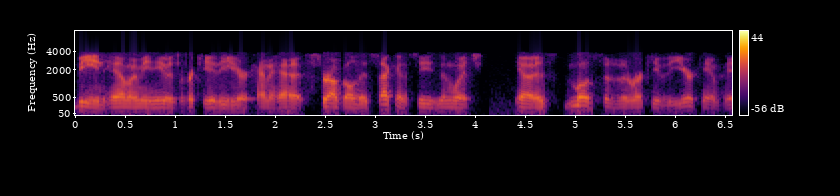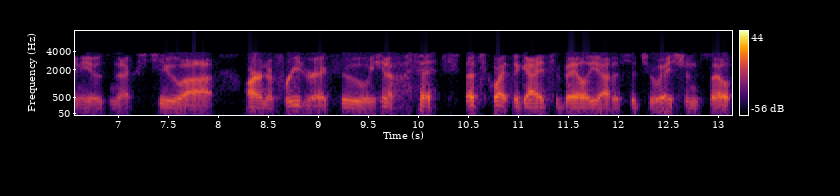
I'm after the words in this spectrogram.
being him. I mean, he was rookie of the year, kind of had struggled his second season, which you know is most of the rookie of the year campaign. He was next to uh, Arne Friedrich, who you know that's quite the guy to bail you out of situations. So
